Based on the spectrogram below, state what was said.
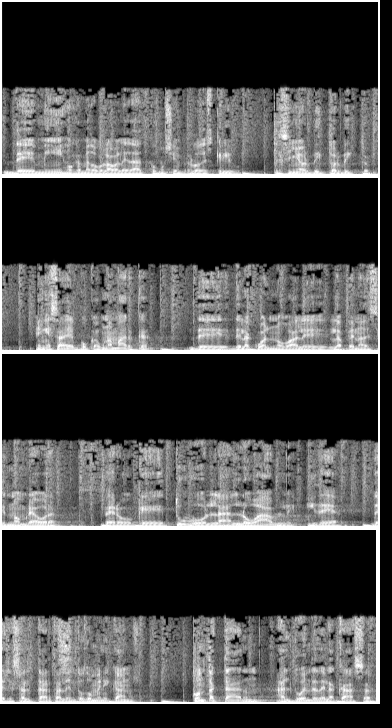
de mi hijo que me doblaba la edad, como siempre lo describo, el señor Víctor Víctor. En esa época, una marca de, de la cual no vale la pena decir nombre ahora, pero que tuvo la loable idea de resaltar talentos dominicanos, contactaron al duende de la casa,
